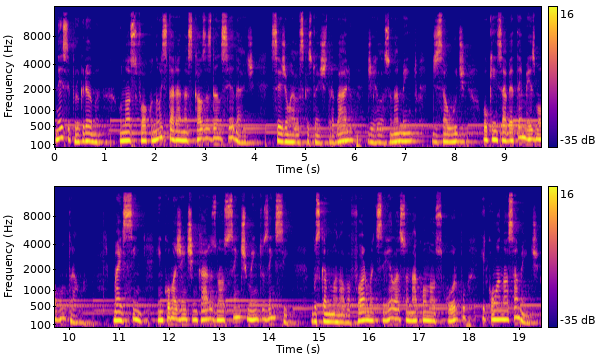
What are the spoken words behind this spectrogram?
Nesse programa, o nosso foco não estará nas causas da ansiedade, sejam elas questões de trabalho, de relacionamento, de saúde ou quem sabe até mesmo algum trauma, mas sim em como a gente encara os nossos sentimentos em si, buscando uma nova forma de se relacionar com o nosso corpo e com a nossa mente,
